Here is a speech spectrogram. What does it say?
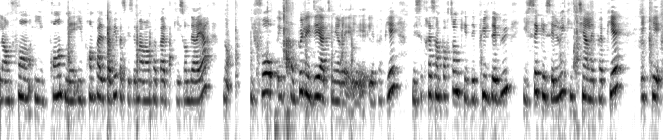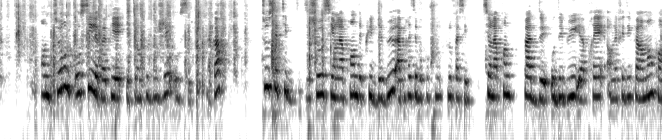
l'enfant il prend mais il prend pas le papier parce que c'est maman papa qui sont derrière. Non, il faut, on peut l'aider à tenir les, les, papiers, mais c'est très important que depuis le début, il sait que c'est lui qui tient les papiers et qu'on tourne aussi les papiers et qu'on peut bouger aussi. D'accord? Tous ces types de choses, si on l'apprend depuis le début, après c'est beaucoup plus, facile. Si on l'apprend pas au début et après on le fait différemment, quand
